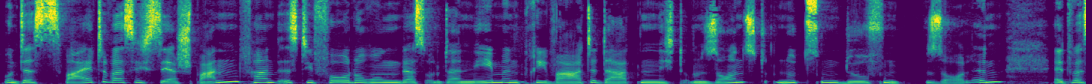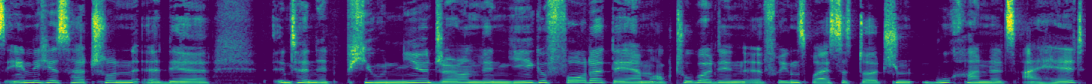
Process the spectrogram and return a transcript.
Und das zweite, was ich sehr spannend fand, ist die Forderung, dass Unternehmen private Daten nicht umsonst nutzen dürfen sollen. Etwas ähnliches hat schon äh, der Internetpionier Jaron Lanier gefordert, der im Oktober den Friedenspreis des deutschen Buchhandels erhält.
